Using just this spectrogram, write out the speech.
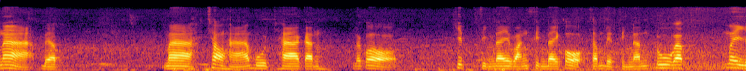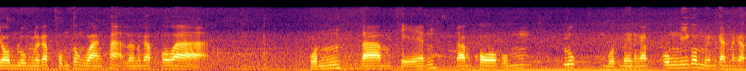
หน้าแบบมาเช่าหาบูชากัน แล้วก็ คิดสิ่งใดหวังสิ่งใดก็สำเร็จสิ่งนั้นดูครับไม่ยอมลงแล้วครับ ผมต้องวางพระแล้วนะครับ เพราะว่าผลตามแขนตามคอผมลุกหมดเลยนะครับ องค์นี้ก็เหมือนกันนะครับ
